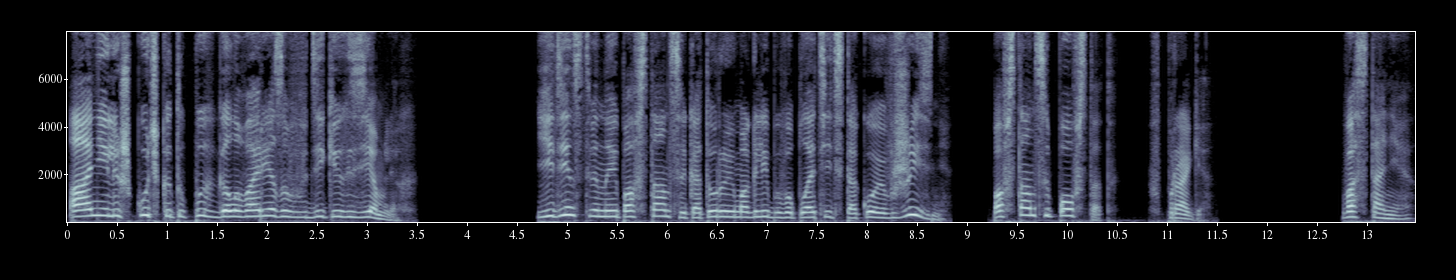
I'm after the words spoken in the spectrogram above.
А они лишь кучка тупых головорезов в диких землях. Единственные повстанцы, которые могли бы воплотить такое в жизнь, повстанцы Повстад в Праге. Восстание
